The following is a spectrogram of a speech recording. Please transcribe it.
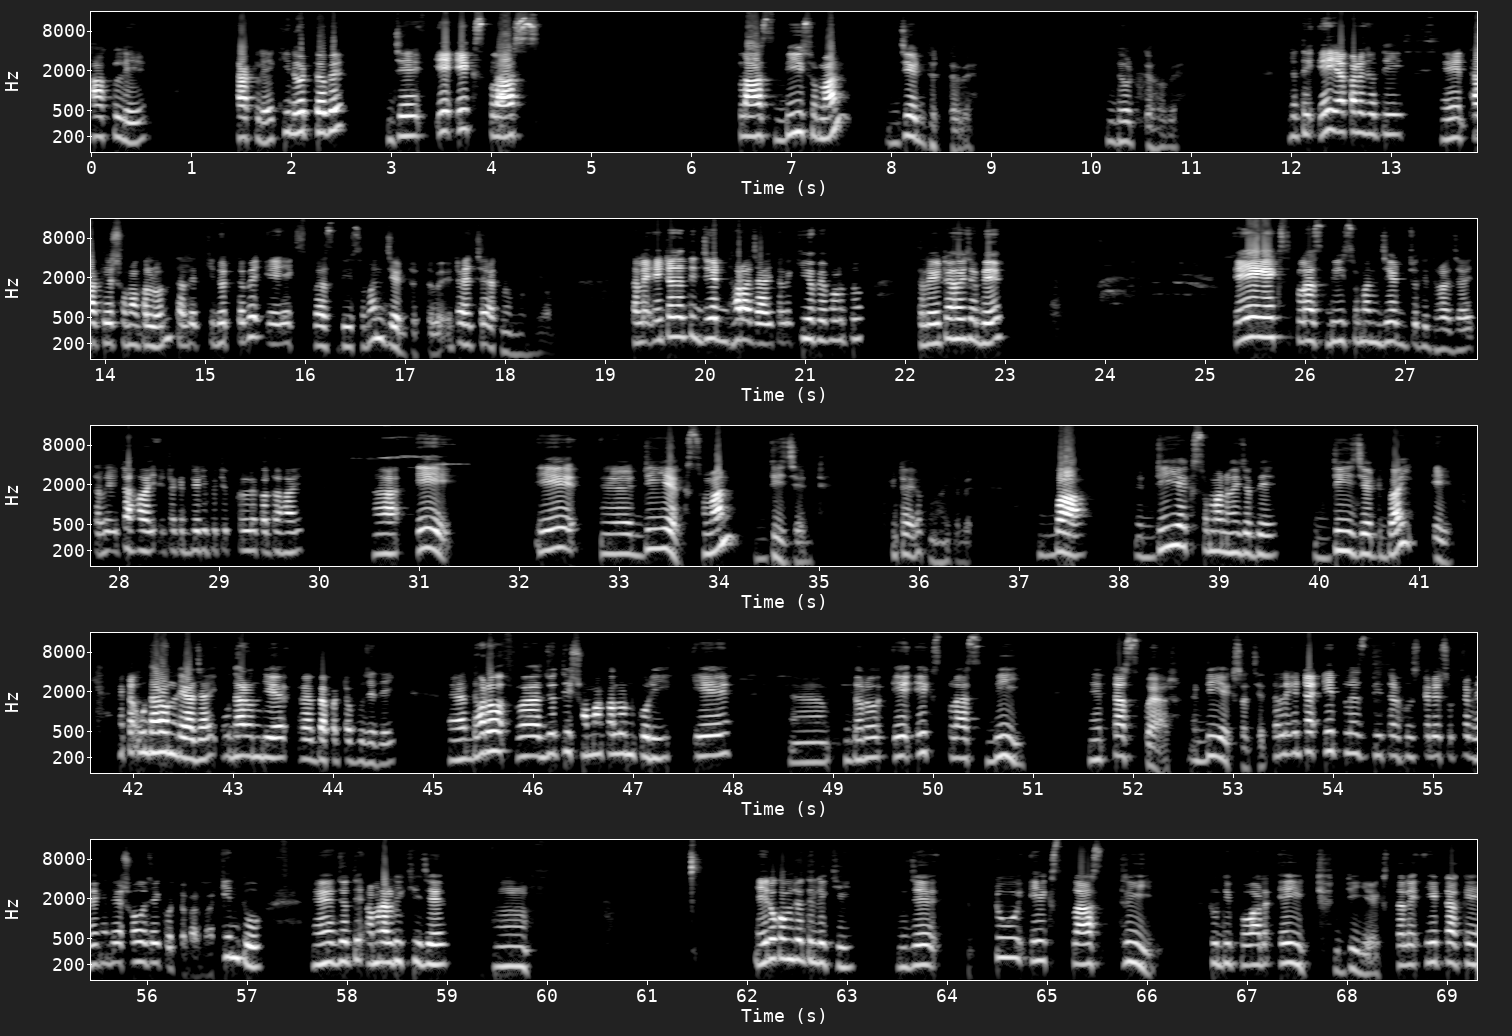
থাকলে থাকলে কি ধরতে হবে? যে a x plus plus b সমান জেড ধরতে হবে। ধরতে হবে। যদি এই আকারে যদি থাকে সমাকলন, তাহলে কি ধরতে হবে? এ এক্স প্লাস বি সমান জেড ধরতে হবে। এটা হচ্ছে এক নম্বর নিয়ম। তাহলে এটা যদি জেড ধরা যায়, তাহলে কি হবে বলতো? তাহলে এটা হয়ে যাবে এ এক্স প্লাস বি সমান জেড যদি ধরা যায়, তাহলে এটা হয়, এটাকে ডেরিভেটিভ করলে কত হয়? এ এ ডিএক্স সমান ডিজেড এটা এরকম হয়ে যাবে। বা ডিএক্স সমান হয়ে যাবে ডিজেড বাই এ একটা উদাহরণ দেওয়া যায়, উদাহরণ দিয়ে ব্যাপারটা বুঝে দেই। ধরো যদি সমাকলন করি এ ধরো এ এক্স প্লাস বি তার স্কোয়ার ডিএক্স আছে। তাহলে এটা এ প্লাস বি তার হোল স্কোয়ারের সূত্রে ভেঙে দিয়ে সহজেই করতে পারবা। কিন্তু যদি আমরা লিখি যে এরকম যদি লিখি যে two x plus three two the power eight dx তাহলে এটাকে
